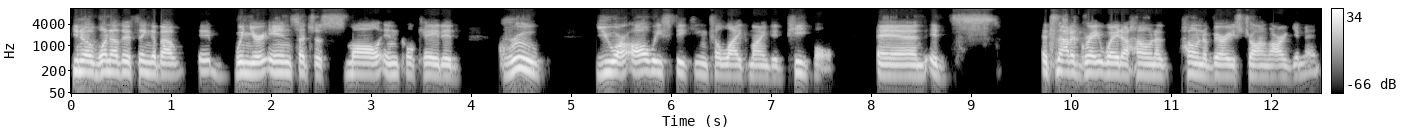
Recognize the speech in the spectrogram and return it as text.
you know, one other thing about it, when you're in such a small, inculcated group, you are always speaking to like-minded people, and it's it's not a great way to hone a hone a very strong argument.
